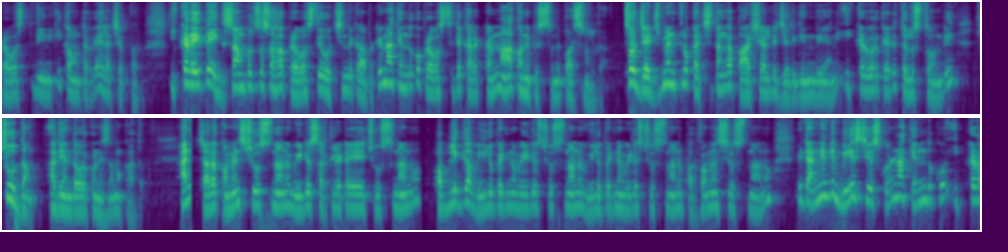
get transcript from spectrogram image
ప్రవస్తి దీనికి కౌంటర్గా ఇలా చెప్పారు. ఇక్కడైతే ఎగ్జాంపుల్స్తో సహా ప్రవస్తి వచ్చింది కాబట్టి నాకు ఎందుకో ప్రవస్థితే కరెక్ట్ అని నాకు అనిపిస్తుంది పర్సనల్గా. సో జడ్జ్మెంట్లో ఖచ్చితంగా పార్షియాలిటీ జరిగింది అని ఇక్కడ వరకు అయితే తెలుస్తోంది. చూద్దాం అది ఎంతవరకు నిజమో కాదు. అండ్ చాలా కామెంట్స్ చూస్తున్నాను వీడియో సర్క్యులేట్ అయ్యే చూస్తున్నాను పబ్లిక్గా వీలు పెట్టిన వీడియోస్ చూస్తున్నాను వీలు పెట్టిన వీడియోస్ చూస్తున్నాను పర్ఫార్మెన్స్ చూస్తున్నాను. వీటన్నింటిని బేస్ చేసుకొని నాకు ఎందుకో ఇక్కడ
